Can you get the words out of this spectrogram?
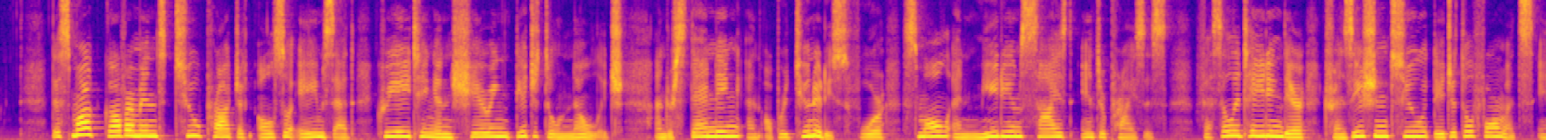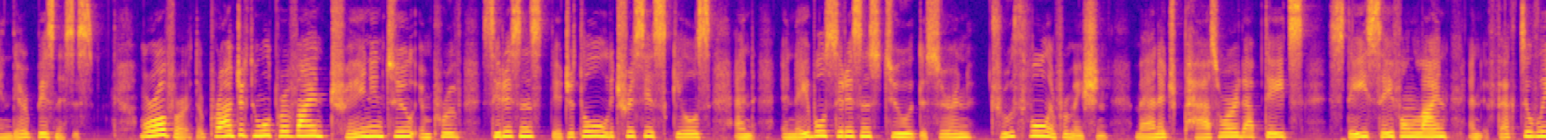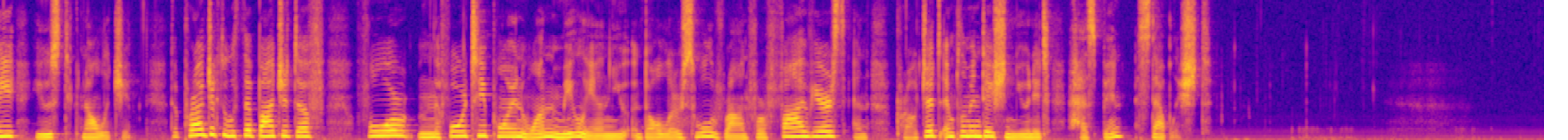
The Smart Government 2 project also aims at creating and sharing digital knowledge, understanding, and opportunities for small and medium sized enterprises, facilitating their transition to digital formats in their businesses. Moreover, the project will provide training to improve citizens' digital literacy skills and enable citizens to discern truthful information, manage password updates, stay safe online, and effectively use technology. The project, with a budget of $40.1 mm, million dollars, will run for five years, and project implementation unit has been established.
